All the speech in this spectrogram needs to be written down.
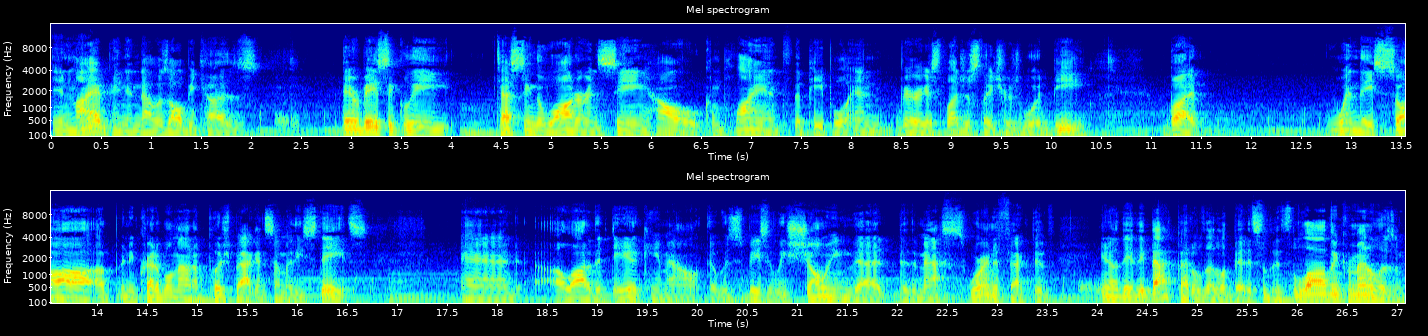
in my opinion, that was all because they were basically testing the water and seeing how compliant the people and various legislatures would be. But when they saw a, an incredible amount of pushback in some of these states, and a lot of the data came out that was basically showing that, that the masks were ineffective, you know, they, they backpedaled a little bit. It's, it's the law of incrementalism.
